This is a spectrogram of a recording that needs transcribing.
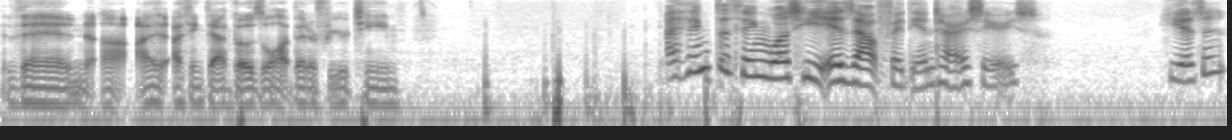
then uh, I, I think that bodes a lot better for your team. I think the thing was he is out for the entire series. He isn't?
